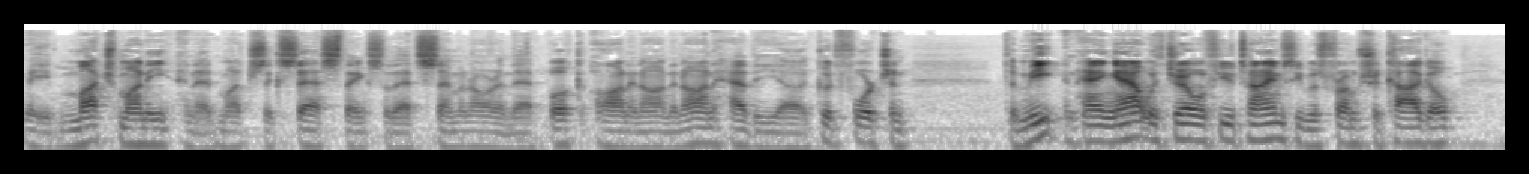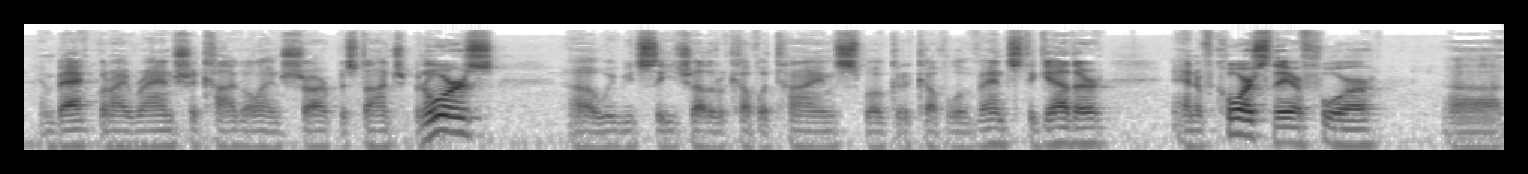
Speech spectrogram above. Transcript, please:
made much money and had much success thanks to that seminar and that book, on and on and on. Had the good fortune to meet and hang out with Joe a few times. He was from Chicago, and back when I ran Chicagoland's Sharpest Entrepreneurs, uh, we would see each other a couple of times, spoke at a couple of events together, and of course, therefore, uh,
